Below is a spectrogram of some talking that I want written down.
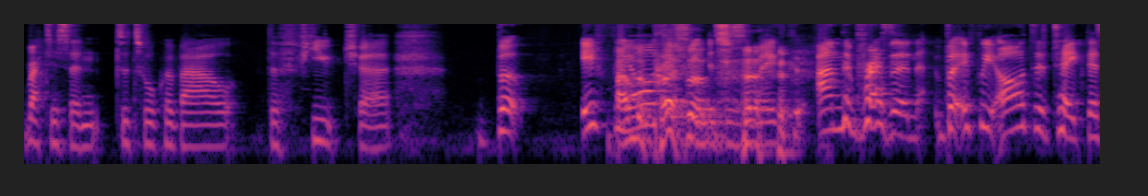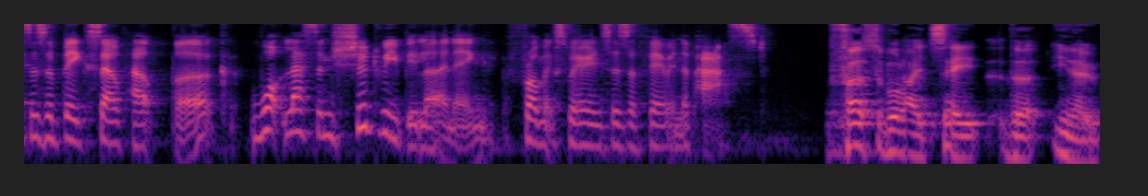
reticent to talk about the future. But if we and are to take this as a big and the present, but if we are to take this as a big self-help book, what lessons should we be learning from experiences of fear in the past? First of all, I'd say that, you know,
